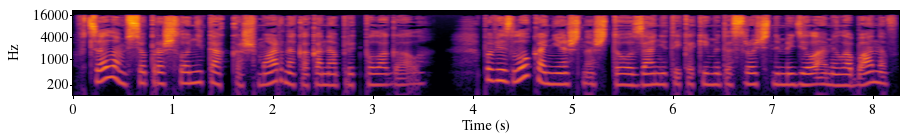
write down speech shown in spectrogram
В целом все прошло не так кошмарно, как она предполагала. Повезло, конечно, что занятый какими-то срочными делами Лобанов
